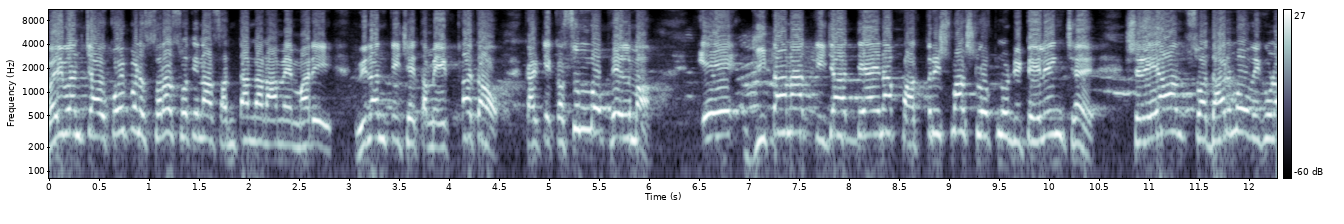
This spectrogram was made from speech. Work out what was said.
વહીવંચાવ કોઈ પણ સરસ્વતીના સંતાનના નામે મારી વિનંતી છે તમે એકઠા થાઓ. કારણ કે કસુંબો ફિલ્મ. એ ગીતાના ત્રીજા અધ્યાયના પાંત્રીસમાં શ્લોકનું ડિટેલિંગ છે. શ્રેયાન સ્વધર્મો વિગુણ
